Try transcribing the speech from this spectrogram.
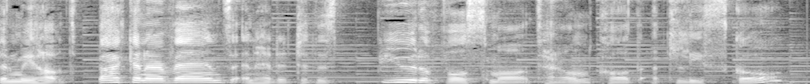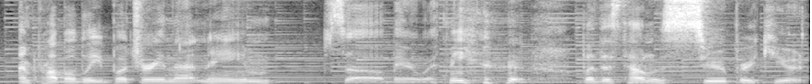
Then we hopped back in our vans and headed to this beautiful small town called Atlixco. I'm probably butchering that name, so bear with me. but this town was super cute.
